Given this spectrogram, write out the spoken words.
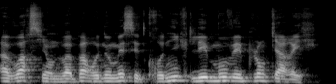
à voir si on ne va pas renommer cette chronique les mauvais plans carrés.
